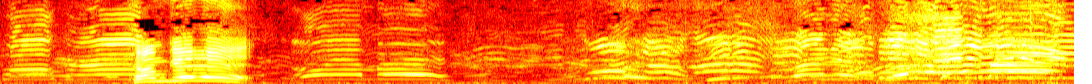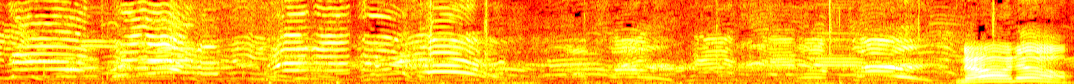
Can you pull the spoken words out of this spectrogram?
girl. Come get it. No, Amber! Go, Hill! Get it! Run it! Go, Amber! Run it! No, no.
